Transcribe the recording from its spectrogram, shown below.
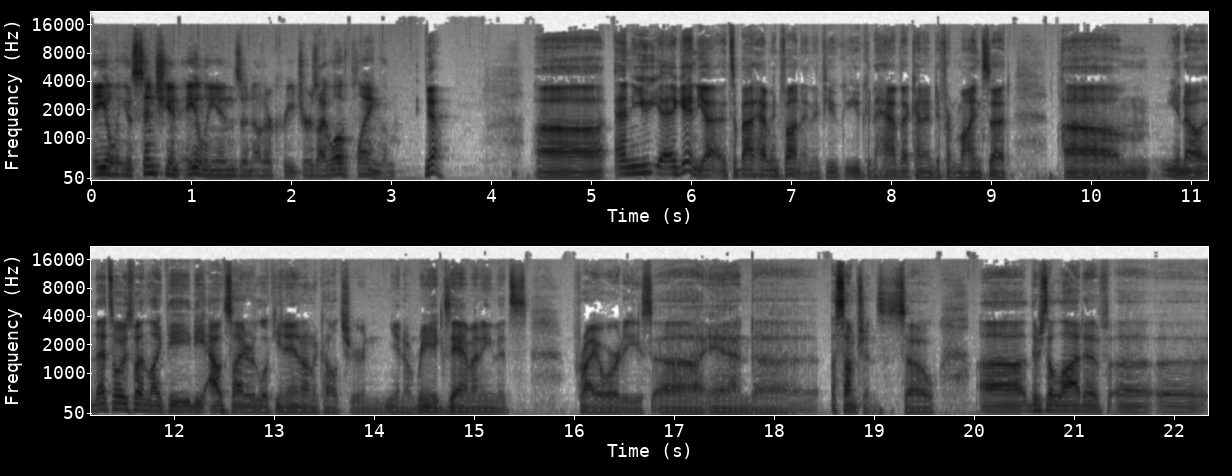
alien sentient aliens and other creatures, I love playing them. Yeah. Uh, and you yeah, again, yeah, it's about having fun, and if you you can have that kind of different mindset, um, you know, that's always fun. Like the the outsider looking in on a culture and you know re-examining its priorities uh, and uh, assumptions. So uh, there's a lot of uh, uh,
